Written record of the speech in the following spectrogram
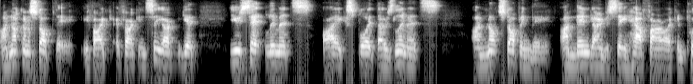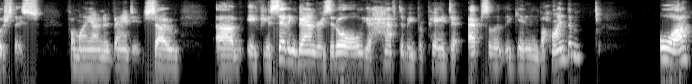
I'm not going to stop there. If I if I can see I can get you set limits, I exploit those limits. I'm not stopping there. I'm then going to see how far I can push this for my own advantage. So um, if you're setting boundaries at all, you have to be prepared to absolutely get in behind them, or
